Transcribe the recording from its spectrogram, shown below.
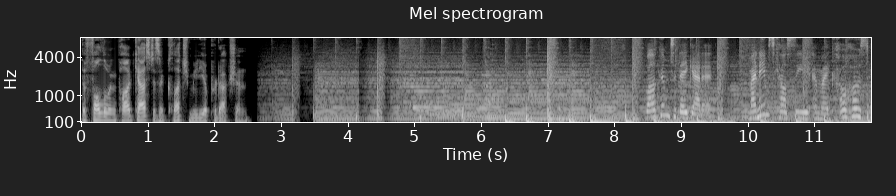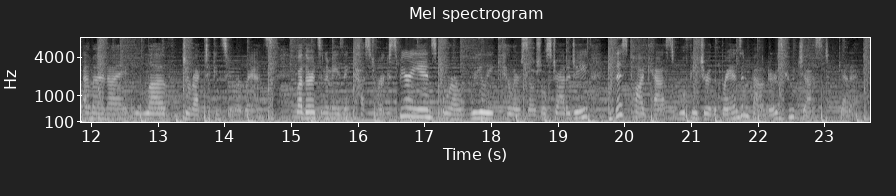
The following podcast is a Clutch Media production. Welcome to They Get It. My name's Kelsey, and my co host Emma and I love direct to consumer brands. Whether it's an amazing customer experience or a really killer social strategy, this podcast will feature the brands and founders who just get it.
